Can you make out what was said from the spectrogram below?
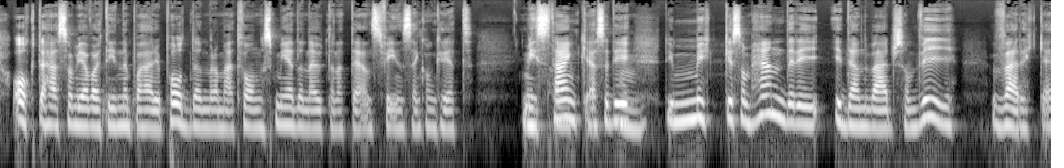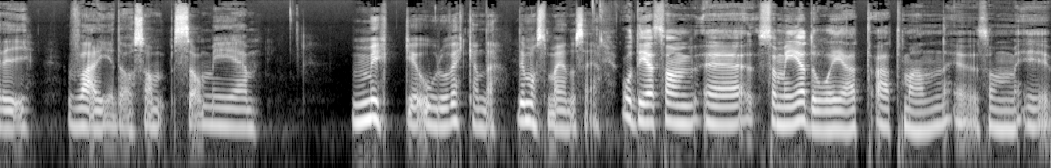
Och det här som vi har varit inne på här i podden med de här tvångsmedlen utan att det ens finns en konkret misstanke. Alltså det, det är mycket som händer i, i den värld som vi verkar i varje dag som, som är mycket oroväckande. Det måste man ju ändå säga. Och det som, eh, som är då är att, att man eh, som eh,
